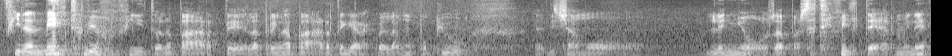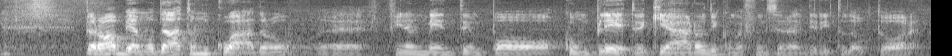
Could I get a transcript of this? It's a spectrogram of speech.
finalmente abbiamo finito la, parte, la prima parte, che era quella un po' più, eh, diciamo, legnosa, passatemi il termine, però abbiamo dato un quadro eh, finalmente un po' completo e chiaro di come funziona il diritto d'autore.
